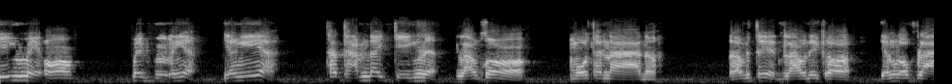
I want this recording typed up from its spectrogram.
ยิงไม่ออก ไม่เนี่ยอย่างนี้อะ ถ้าทำได้จริงเนี่ย เราก็โมทนาเนาะแล้วประเทศเรานี่ก็ยังลบลา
